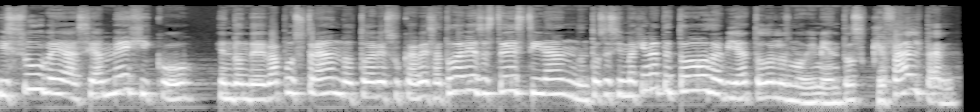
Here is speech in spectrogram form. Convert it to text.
y sube hacia México, en donde va postrando todavía su cabeza, todavía se está estirando. Entonces imagínate todavía todos los movimientos que faltan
